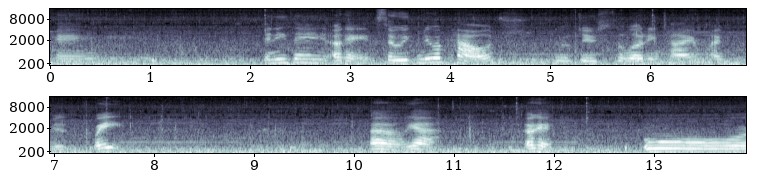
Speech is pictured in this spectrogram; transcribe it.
Okay. Anything? Okay. So we can do a pouch. Reduce the loading time. I wait. Oh yeah. Okay. Or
